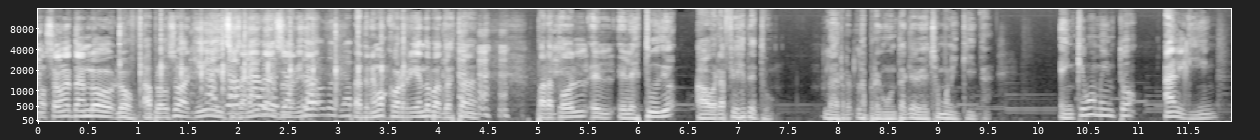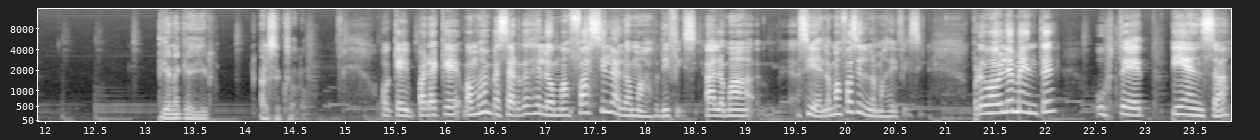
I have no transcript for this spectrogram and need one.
no sé dónde están los, los aplausos aquí. Yo Susanita, aplaudo, Susanita, aplaudo, la tenemos corriendo para, toda esta, para todo el estudio. Ahora fíjate tú, la, pregunta que había hecho Moniquita. ¿En qué momento alguien tiene que ir al sexólogo? Ok, para que vamos a empezar desde lo más fácil a lo más difícil, a lo más sí, es lo más fácil a lo más difícil. Probablemente usted piensa,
